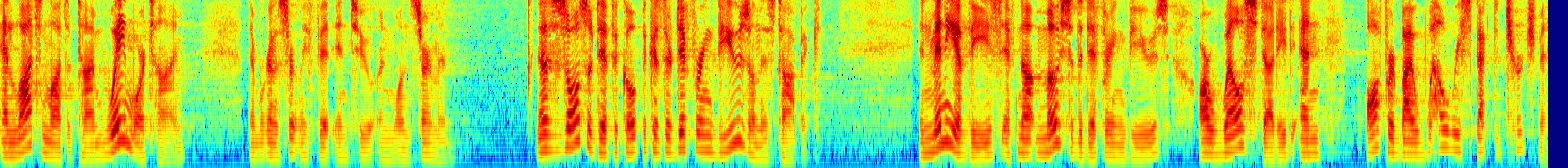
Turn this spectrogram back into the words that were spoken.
and lots and lots of time, way more time than we're going to certainly fit into in one sermon. Now, this is also difficult because there are differing views on this topic. And many of these, if not most of the differing views, are well studied and offered by well respected churchmen.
